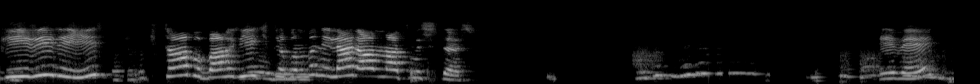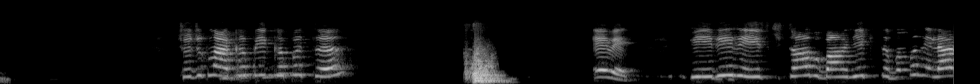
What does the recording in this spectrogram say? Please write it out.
Piri Reis Kitabı Bahriye kitabında neler anlatmıştır? Evet. Çocuklar kapıyı kapatın. Evet. Piri Reis Kitabı Bahriye kitabında neler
